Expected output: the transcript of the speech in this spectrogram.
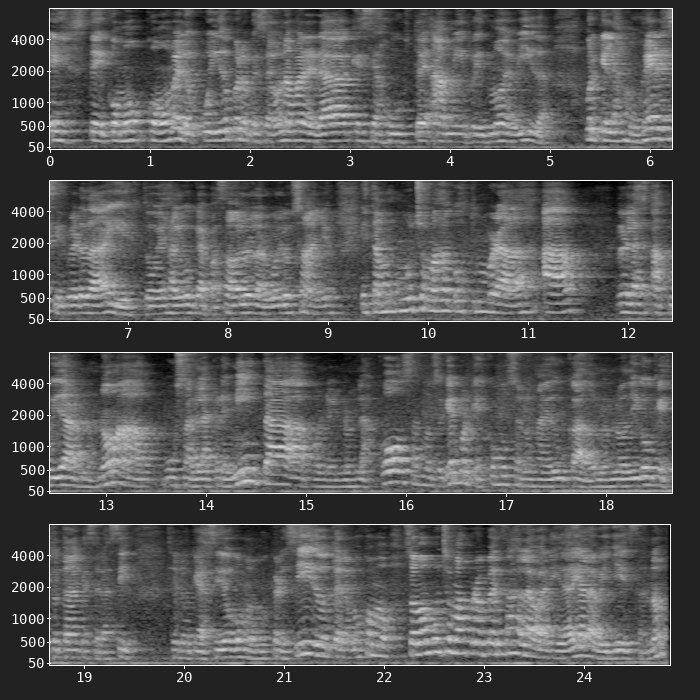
Este, cómo, cómo me lo cuido, pero que sea de una manera que se ajuste a mi ritmo de vida. Porque las mujeres, si es verdad, y esto es algo que ha pasado a lo largo de los años, estamos mucho más acostumbradas a a cuidarnos, ¿no? A usar la cremita, a ponernos las cosas, no sé qué, porque es como se nos ha educado. No, no digo que esto tenga que ser así, sino que ha sido como hemos crecido, tenemos como, somos mucho más propensas a la vanidad y a la belleza, ¿no?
